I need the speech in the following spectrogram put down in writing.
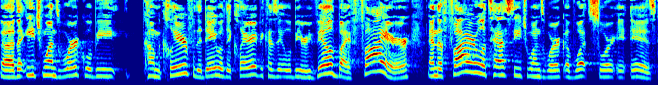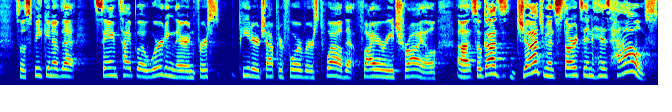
uh, that each one's work will be come clear, for the day will declare it, because it will be revealed by fire, and the fire will test each one's work of what sort it is. So speaking of that same type of wording there in First Peter chapter 4 verse 12, that fiery trial. Uh, so God's judgment starts in His house,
